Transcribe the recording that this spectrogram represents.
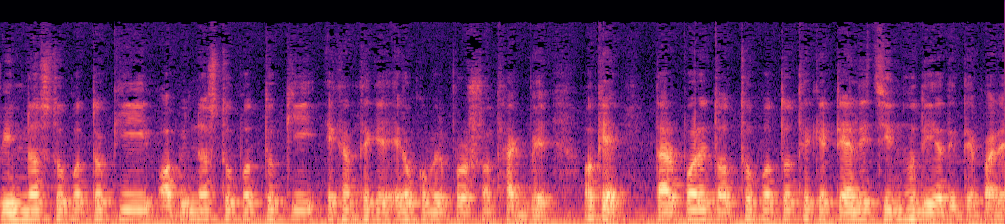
বিন্যস্তপত্র কি? অবিন্যস্তপত্র কি? এখান থেকে এরকমের প্রশ্ন থাকবে। ওকে, তারপরে তথ্যপত্র থেকে ট্যালি চিহ্ন দিয়ে দিতে পারে।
